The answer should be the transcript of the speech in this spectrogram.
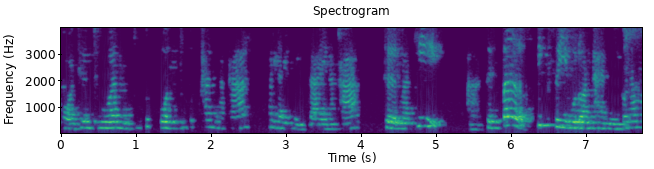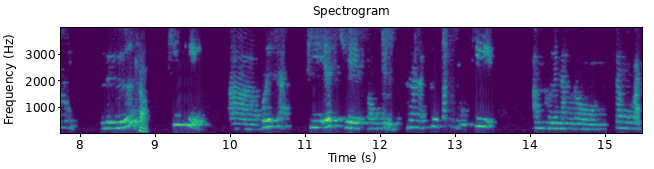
ขอเชิญชวนทุกๆคนทุกๆท่านนะคะ ท่านใดสนใจนะคะ เชิญมาที่เซ็นเตอร์บิ๊กซีอุดรธานีก็ได้ หรือครับที่อ่าบริษัท PSK 2015ซึ่งตั้งอยู่ที่อำเภอนางรองจังหวัด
